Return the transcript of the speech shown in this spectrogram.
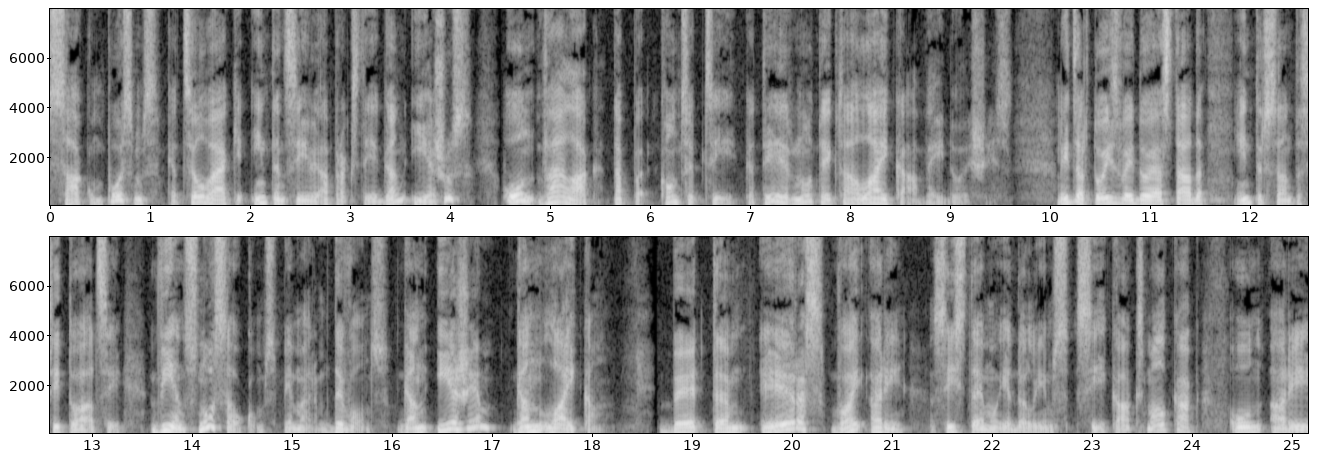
sākuma posms, kad cilvēki intensīvi aprakstīja gan iežus, un vēlāk tapa koncepcija, ka tie ir noteiktā laikā veidojušies. Līdz ar to izveidojās tāda interesanta situācija. Viens nosaukums, piemēram, devons, gan iežiem, gan laikam bet um, ēras vai arī sistēmu iedalījums sīkāk, smalkāk, un arī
